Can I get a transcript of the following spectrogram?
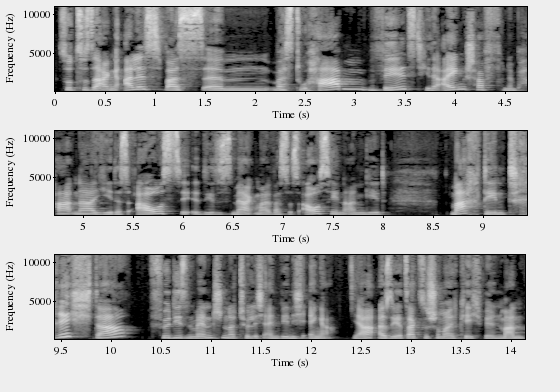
sozusagen alles, was, ähm, was du haben willst, jede Eigenschaft von dem Partner, jedes Aussehen, dieses Merkmal, was das Aussehen angeht, macht den Trichter für diesen Menschen natürlich ein wenig enger. Ja, also jetzt sagst du schon mal, okay, ich will einen Mann.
